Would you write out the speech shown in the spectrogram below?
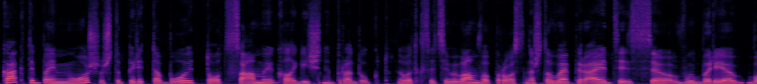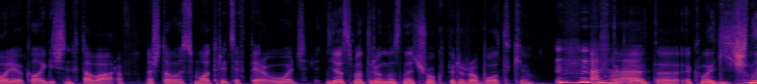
как ты поймешь, что перед тобой тот самый экологичный продукт? Ну вот, кстати, вам вопрос. На что вы опираетесь в выборе более экологичных товаров? На что вы смотрите в первую очередь? Я смотрю на значок переработки. Тогда это экологично.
